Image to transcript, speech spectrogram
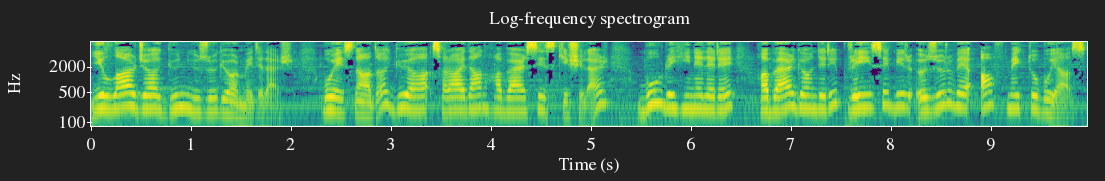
Yıllarca gün yüzü görmediler. Bu esnada güya saraydan habersiz kişiler bu rehinelere haber gönderip reise bir özür ve af mektubu yaz.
